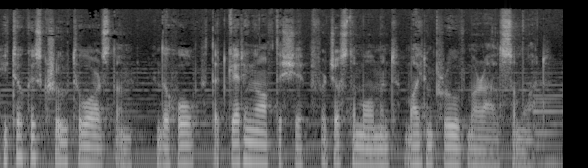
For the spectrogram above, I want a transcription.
He took his crew towards them in the hope that getting off the ship for just a moment might improve morale somewhat.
